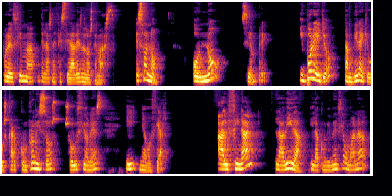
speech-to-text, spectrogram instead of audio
por encima de las necesidades de los demás. Eso no, o no siempre. Y por ello también hay que buscar compromisos, soluciones y negociar. Al final, la vida y la convivencia humana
